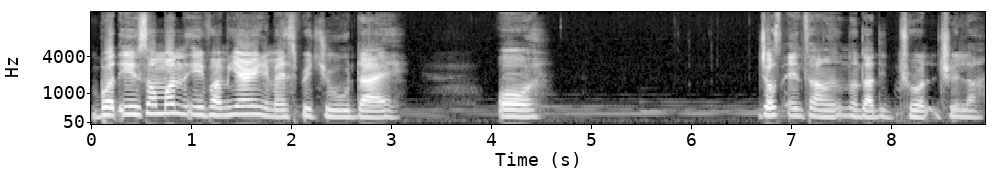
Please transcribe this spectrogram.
But if someone if i'm hearing in my spirit you will die or just enter another the trailer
